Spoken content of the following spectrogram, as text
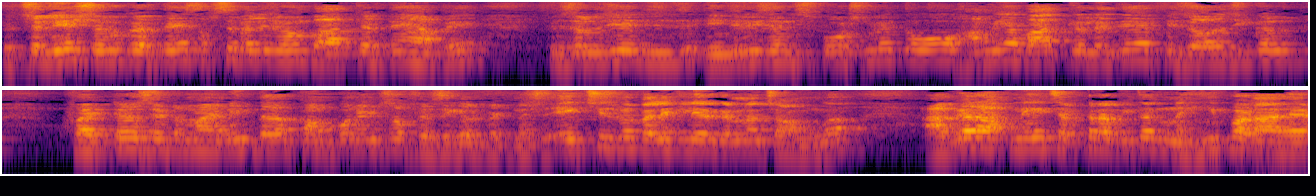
तो चलिए शुरू करते हैं। सबसे पहले जो हम बात करते हैं यहाँ पे physiology and injuries and sports में तो हम यह बात कर लेते हैं physiological factors determining the components of physical fitness एक चीज़ मैं पहले क्लियर करना चाहूँगा। अगर आपने ये चैप्टर अभी तक नहीं पढ़ा है,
